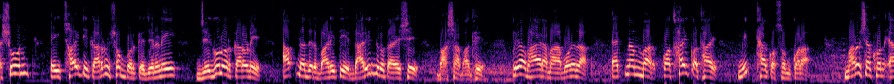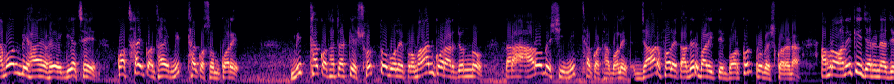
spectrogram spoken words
আসুন, এই ছয়টি কারণ সম্পর্কে জেনে নেই, যেগুলোর কারণে আপনাদের বাড়িতে দারিদ্রতা এসে বাসা বাঁধে। প্রিয় ভাইয়েরা, মা বোনেরা, এক নাম্বার কথায় কথায় মিথ্যা কসম করা। মানুষ এখন এমন বেহায় হয়ে গিয়েছে, কথায় কথায় মিথ্যা কসম করে। মিথ্যা কথাটাকে সত্য বলে প্রমাণ করার জন্য তারা আরও বেশি মিথ্যা কথা বলে, যার ফলে তাদের বাড়িতে বরকত প্রবেশ করে না। আমরা অনেকেই জানি না যে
